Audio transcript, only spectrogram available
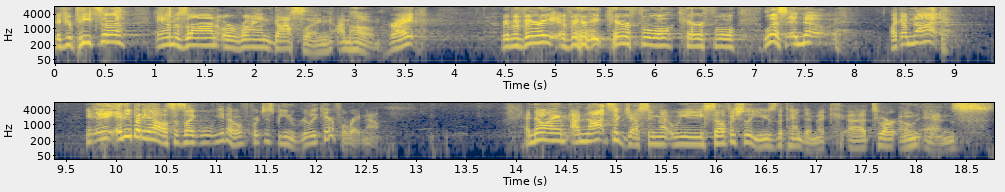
If your pizza Amazon or Ryan Gosling, I'm home, right? We have a very, a very careful, careful list. And no, like I'm not, anybody else, it's like, well, you know, we're just being really careful right now. And no, I'm, I'm not suggesting that we selfishly use the pandemic uh, to our own ends.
